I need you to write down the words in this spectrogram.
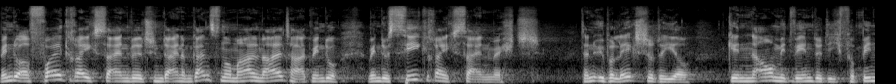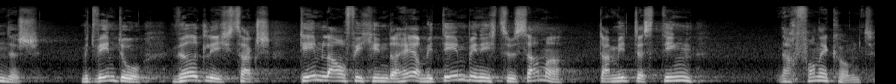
Wenn du erfolgreich sein willst in deinem ganz normalen Alltag, wenn du, wenn du siegreich sein möchtest, dann überlegst du dir genau, mit wem du dich verbindest. Mit wem du wirklich sagst, dem laufe ich hinterher, mit dem bin ich zusammen, damit das Ding nach vorne kommt.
